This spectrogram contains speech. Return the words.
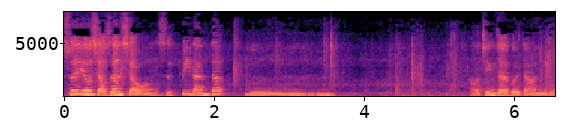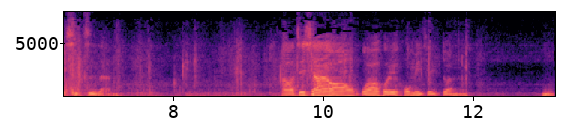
所以有小三小王是必然的。嗯，好，静在回答你的是自然。好，接下来哦，我要回后面这一段了。嗯，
